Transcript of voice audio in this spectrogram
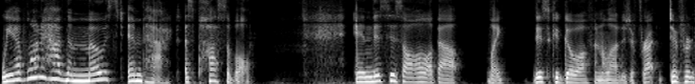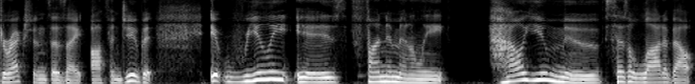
we have want to have the most impact as possible. And this is all about like, this could go off in a lot of different, different directions as I often do, but it really is fundamentally how you move says a lot about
